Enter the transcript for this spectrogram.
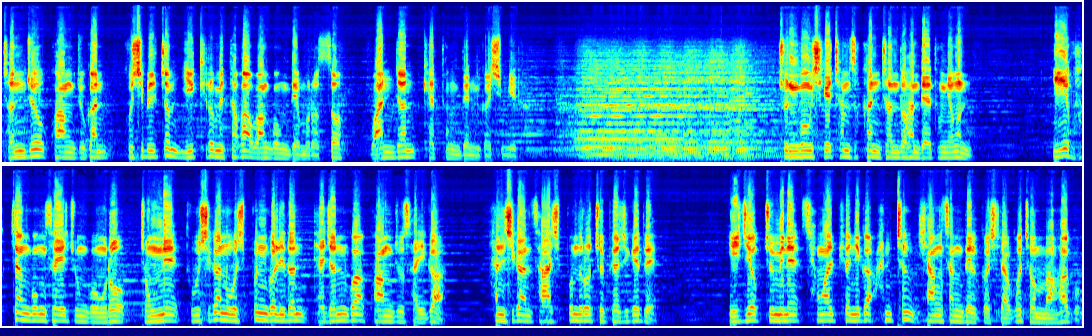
전주 광주 간 91.2km가 완공됨으로써 완전 개통된 것입니다. 준공식에 참석한 전두환 대통령은 이 확장 공사의 준공으로 종래 2시간 50분 걸리던 대전과 광주 사이가 1시간 40분으로 좁혀지게 돼 이 지역 주민의 생활 편의가 한층 향상될 것이라고 전망하고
